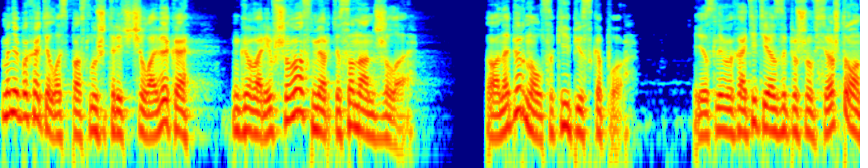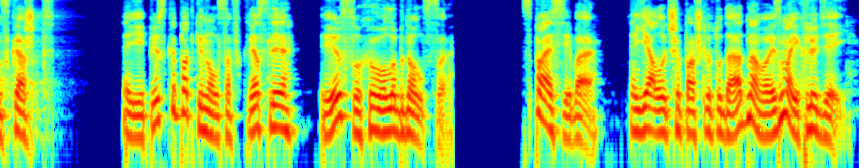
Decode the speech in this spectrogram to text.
Мне бы хотелось послушать речь человека, говорившего о смерти Сан-Анджело». Он обернулся к епископу. «Если вы хотите, я запишу всё, что он скажет». Епископ откинулся в кресле и сухо улыбнулся. «Спасибо. Я лучше пошлю туда одного из моих людей».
